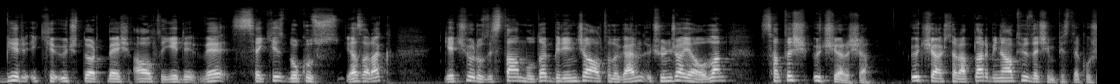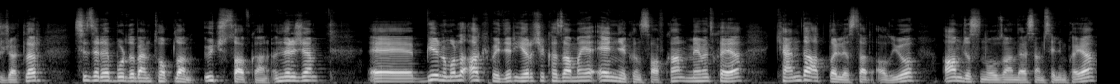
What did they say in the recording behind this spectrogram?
1, 2, 3, 4, 5, 6, 7 ve 8, 9 yazarak Geçiyoruz İstanbul'da 1. altılı gayrının 3. ayağı olan satış 3 yarışa. 3 yarış taraflar 1600 çim pistte koşacaklar. Sizlere burada ben toplam 3 safkan önereceğim. Ee, bir numaralı Akbedir yarışı kazanmaya en yakın safkan. Mehmet Kaya kendi atlarıyla start alıyor. Amcasının Ozan dersem Selim Kaya.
